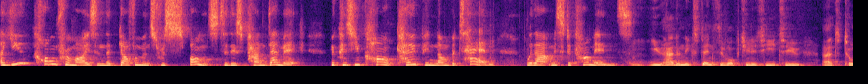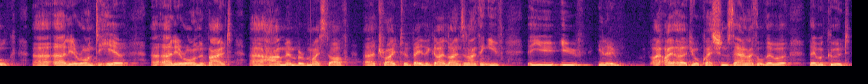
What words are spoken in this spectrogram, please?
Are you compromising the government's response to this pandemic because you can't cope in number 10 without Mr. Cummings? You had an extensive opportunity to uh, to talk uh, earlier on, to hear uh, earlier on about uh, how a member of my staff uh, tried to obey the guidelines, and I think you've you you've you know. I, I heard your questions there, and I thought they were they were good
